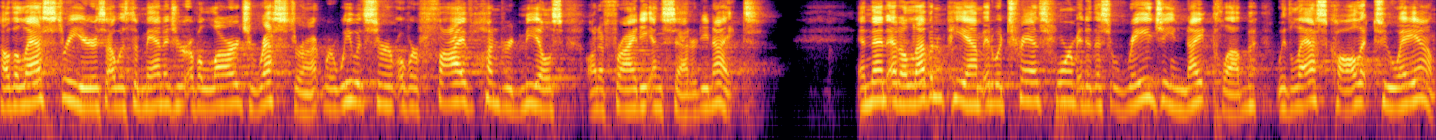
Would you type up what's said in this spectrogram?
How the last three years I was the manager of a large restaurant where we would serve over 500 meals on a Friday and Saturday night. And then at 11 p.m., it would transform into this raging nightclub with last call at 2 a.m.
